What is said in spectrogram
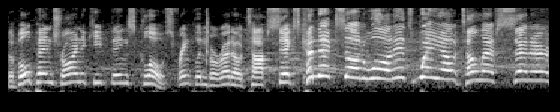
The bullpen trying to keep things close. Franklin Barreto, top six, connects on one. It's way out to left center,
